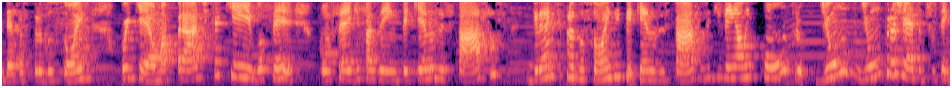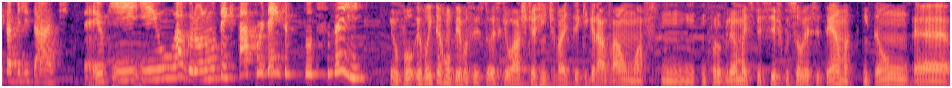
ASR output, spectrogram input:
dessas produções, porque é uma prática que você consegue fazer em pequenos espaços grandes produções em pequenos espaços e que vem ao encontro de um, de um projeto de sustentabilidade. Né? E, e, e o agrônomo tem que estar por dentro de tudo isso daí. Eu vou, eu vou interromper vocês dois, que eu acho que a gente vai ter que gravar uma, um, um programa específico sobre esse tema. Então, é,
